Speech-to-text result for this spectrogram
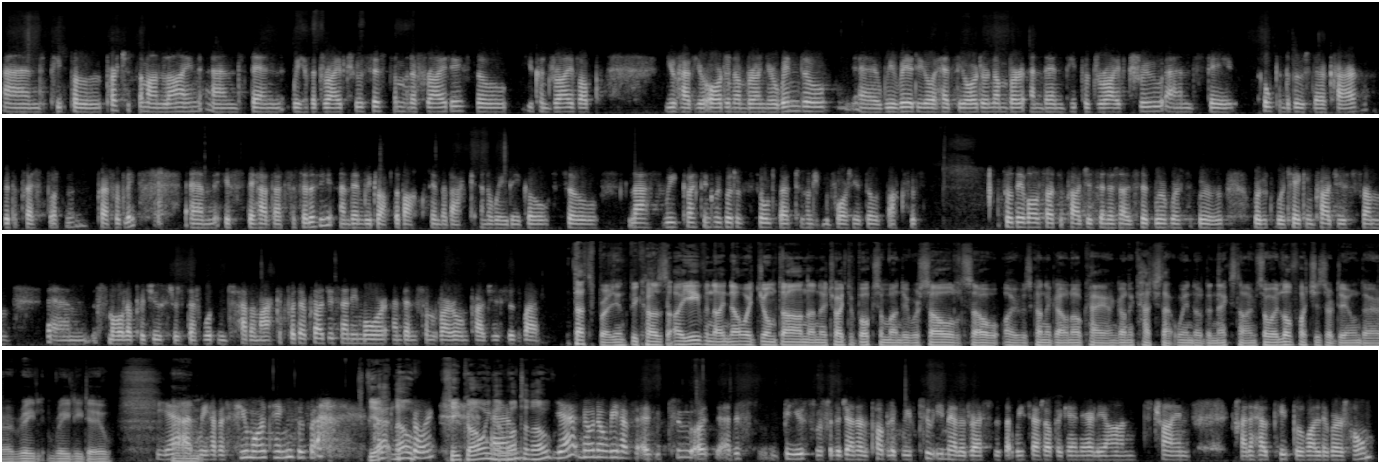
and people purchase them online, and then we have a drive-through system on a Friday, so you can drive up you have your order number on your window. Uh, we radio ahead the order number, and then people drive through and they open the boot of their car with a press button, preferably, um, if they have that facility, and then we drop the box in the back and away they go. So last week, I think we would have sold about 240 of those boxes. So they have all sorts of produce in it. As I said, we're, we're, we're, we're, we're taking produce from um, smaller producers that wouldn't have a market for their produce anymore, and then some of our own produce as well. That's brilliant because I even I know I jumped on and I tried to book some and they were sold, so I was kind of going okay, I'm going to catch that window the next time. So I love what you are doing there. I really really do. Yeah, um, and we have a few more things as well. Yeah, no, going. keep going. Um, I want to know. Yeah, no, no, we have uh, two. Uh, this would be useful for the general public. We have two email addresses that we set up again early on to try and kind of help people while they were at home.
